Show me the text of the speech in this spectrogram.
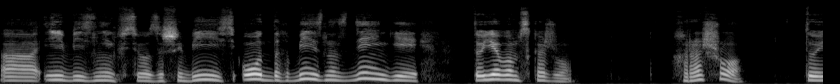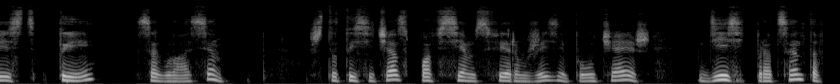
а, и без них все зашибись, отдых, бизнес, деньги, то я вам скажу, хорошо, то есть ты согласен, что ты сейчас по всем сферам жизни получаешь 10%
